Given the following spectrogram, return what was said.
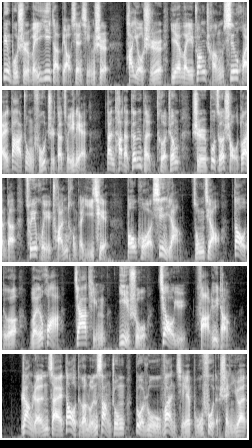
并不是唯一的表现形式。他有时也伪装成心怀大众福祉的嘴脸，但他的根本特征是不择手段地摧毁传统的一切，包括信仰、宗教、道德、文化、家庭、艺术、教育、法律等，让人在道德沦丧中堕入万劫不复的深渊。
